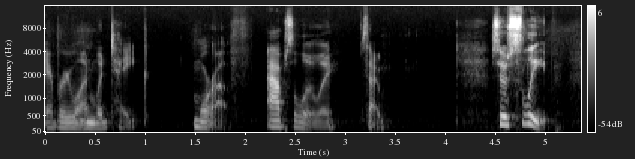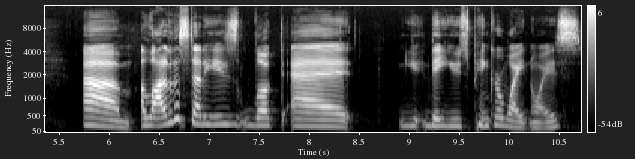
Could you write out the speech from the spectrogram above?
everyone would take more of. Absolutely. So So sleep. Um, a lot of the studies looked at they used pink or white noise,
